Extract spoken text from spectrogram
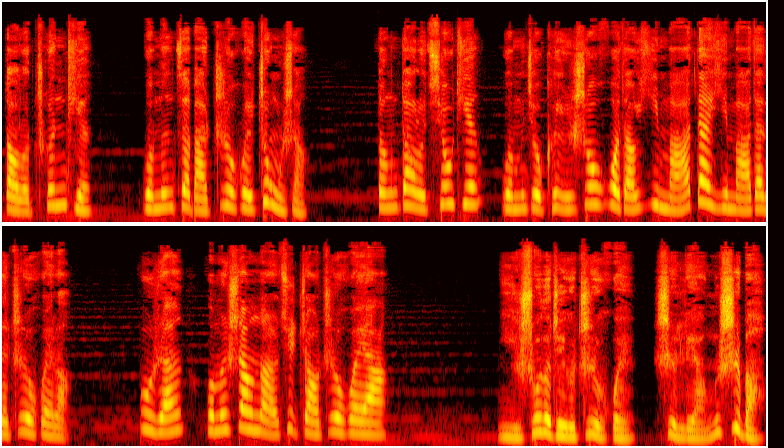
到了春天，我们再把智慧种上，等到了秋天，我们就可以收获到一麻袋一麻袋的智慧了。不然，我们上哪儿去找智慧啊？你说的这个智慧是粮食吧？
